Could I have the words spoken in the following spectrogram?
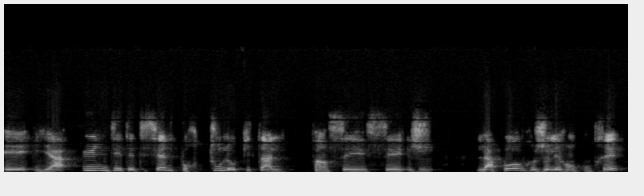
et il y a une diététicienne pour tout l'hôpital. Enfin, c'est, la pauvre, je l'ai rencontrée.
